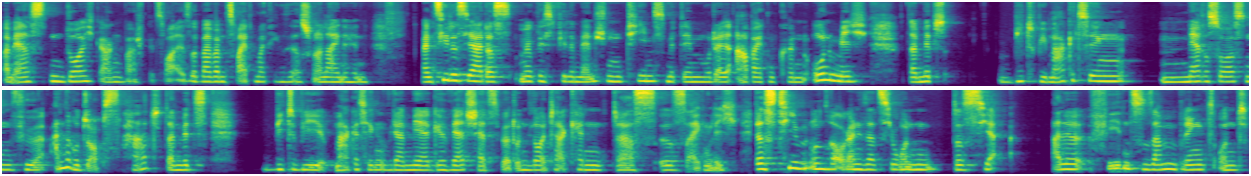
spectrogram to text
Beim ersten Durchgang beispielsweise, weil beim zweiten Mal kriegen sie das schon alleine hin. Mein Ziel ist ja, dass möglichst viele Menschen, Teams mit dem Modell arbeiten können, ohne mich, damit B2B-Marketing mehr Ressourcen für andere Jobs hat, damit B2B-Marketing wieder mehr gewertschätzt wird und Leute erkennen, das ist eigentlich das Team in unserer Organisation, das hier alle Fäden zusammenbringt und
